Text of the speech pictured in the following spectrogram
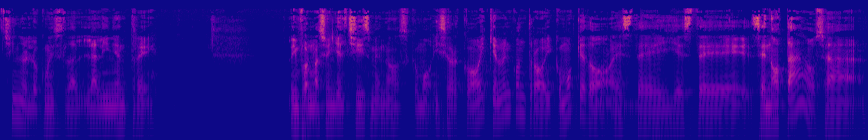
Sí, no, lo como es la, la línea entre la información y el chisme, ¿no? Es como, ¿y se ahorcó? ¿Y quién lo encontró? ¿Y cómo quedó? Este, y este, ¿se nota? O sea,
